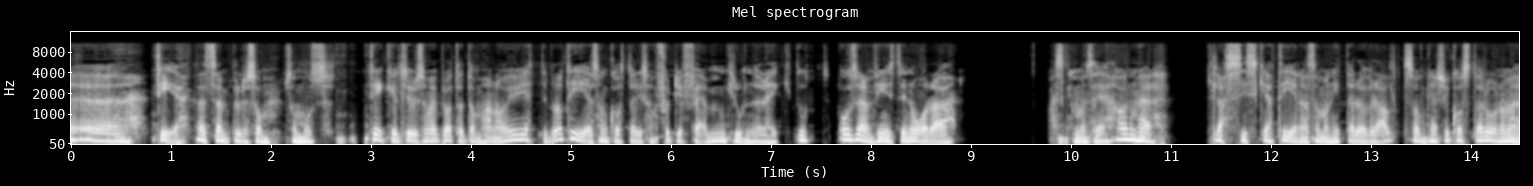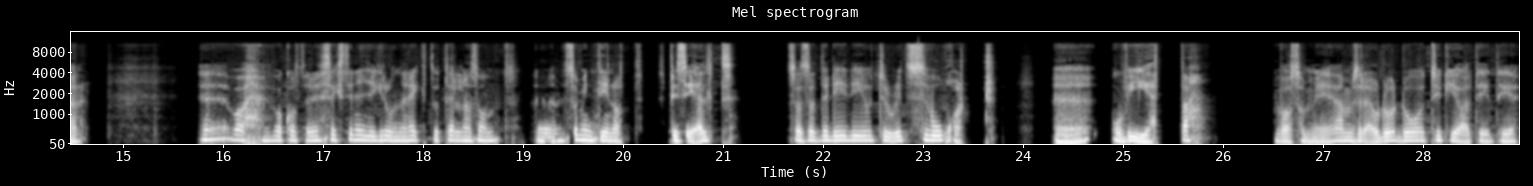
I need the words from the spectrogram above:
eh, te, till exempel som, som hos Tekultur som vi pratat om. Han har ju jättebra te som kostar liksom 45 kronor hektot. Och sen finns det några, vad ska man säga, av de här klassiska teerna som man hittar överallt som kanske kostar då de här eh, vad, vad kostar det? 69 kronor hektot eller något sånt. Eh, som inte är något speciellt. Så så det, det är otroligt svårt eh, att veta vad som är, ja, sådär. och då, då tycker jag att det, det,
